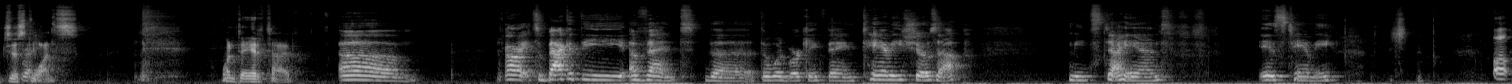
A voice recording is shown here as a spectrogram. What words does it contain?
just Right. once. One day at a time. Um. All right. So back at the event, the the woodworking thing, Tammy shows up, meets Diane. Is Tammy? Well,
